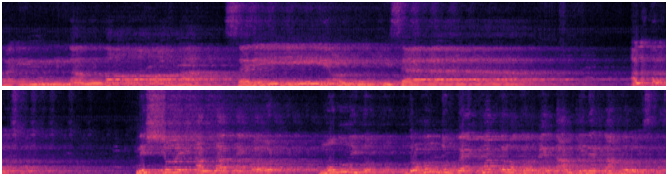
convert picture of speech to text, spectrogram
فإن الله سريع الحساب আল্লাহ তালা বলছেন নিশ্চয় আল্লাহর নিকট মনোনীত, গ্রহণযোগ্য একমাত্র ধর্মের নাম, দিনের নাম হলো ইসলাম।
